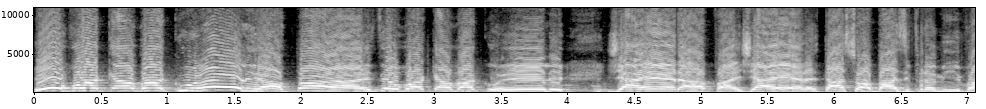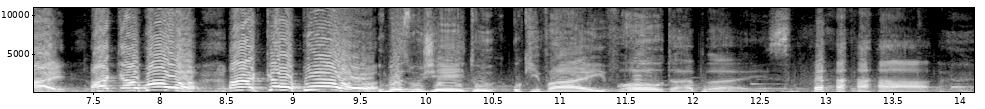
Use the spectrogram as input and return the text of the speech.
Eu vou acabar com ele, rapaz. Eu vou acabar com ele. Já era, rapaz. Já era. Dá sua base pra mim, vai. Acabou. Acabou. Do mesmo jeito, o que vai, volta, rapaz.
